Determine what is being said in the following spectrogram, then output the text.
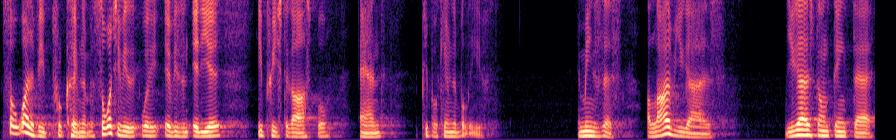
So what if he proclaimed it? So what if, he, if he's an idiot? He preached the gospel and people came to believe. It means this. A lot of you guys, you guys don't think that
